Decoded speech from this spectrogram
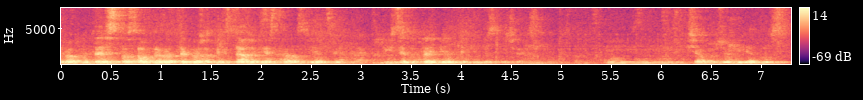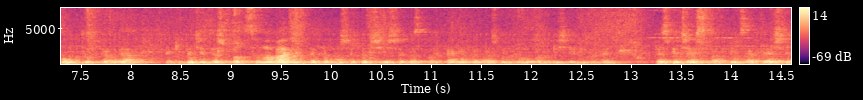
roku, też stosowne do tego, że tych zdarzeń jest coraz więcej, widzę tutaj wielkie niebezpieczeństwo. I, i, i chciałbym, żeby jednym z punktów, prawda, jaki będzie też podsumowaniem tego naszego dzisiejszego spotkania, to właśnie było podniesienie tutaj bezpieczeństwa w tym zakresie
